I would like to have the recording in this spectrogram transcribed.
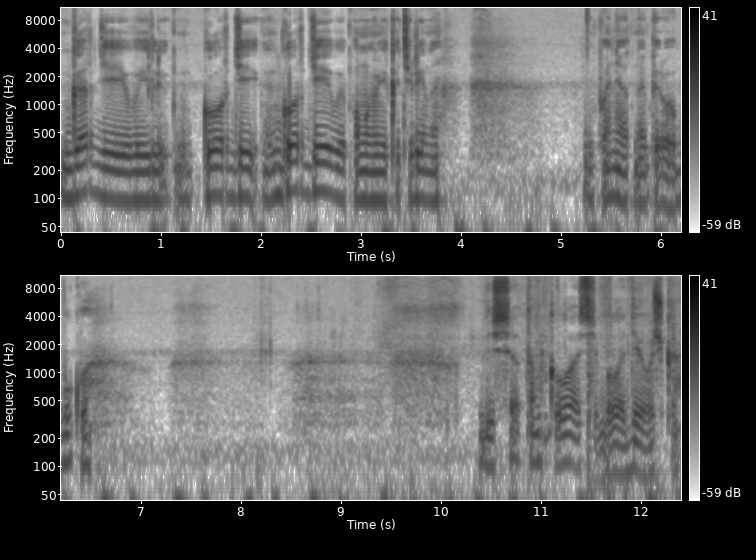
Гордеевой или Горде... Гордеевой, по-моему, Екатерина. Непонятная первая буква. В десятом классе была девочка.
